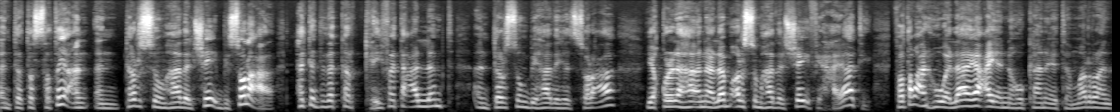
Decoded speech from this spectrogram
أنت تستطيع أن ترسم هذا الشيء بسرعة، هل تتذكر كيف تعلمت أن ترسم بهذه السرعة؟ يقول لها أنا لم أرسم هذا الشيء في حياتي، فطبعا هو لا يعي أنه كان يتمرن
